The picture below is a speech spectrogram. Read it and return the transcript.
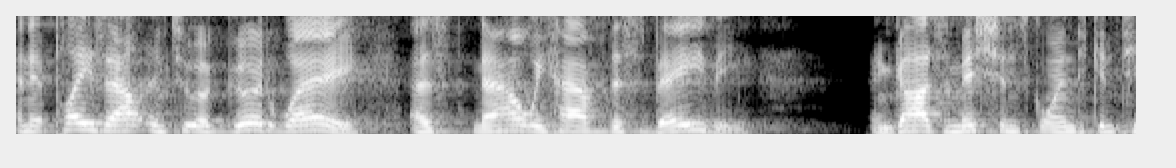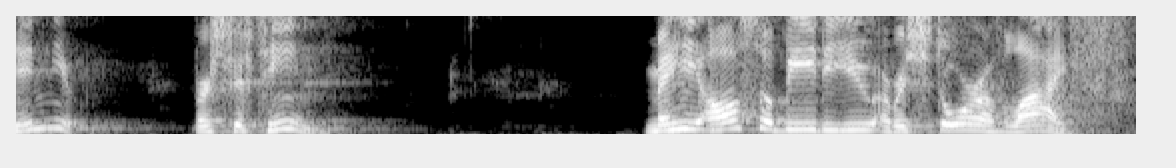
And it plays out into a good way as now we have this baby. And God's mission is going to continue. Verse 15 May he also be to you a restorer of life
